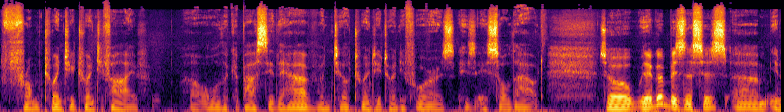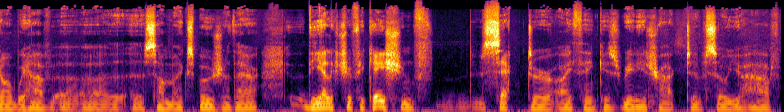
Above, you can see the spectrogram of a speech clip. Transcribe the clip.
from 2025 uh, all the capacity they have until 2024 is, is, is sold out. So they're good businesses um, you know we have uh, uh, some exposure there. The electrification f- sector i think is really attractive. So you have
